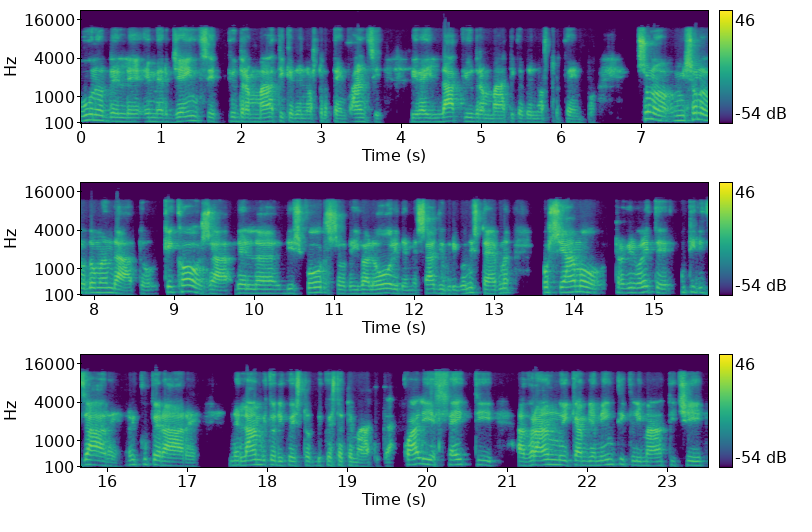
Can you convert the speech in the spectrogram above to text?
una delle emergenze più drammatiche del nostro tempo, anzi direi la più drammatica del nostro tempo. Sono, mi sono domandato che cosa del discorso dei valori, del messaggio di Rigoni Stern possiamo, tra virgolette, utilizzare, recuperare nell'ambito di, questo, di, questa tematica? Quali effetti avranno i cambiamenti climatici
